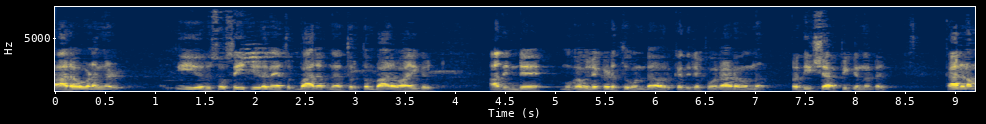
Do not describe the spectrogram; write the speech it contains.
ആരോപണങ്ങൾ ഈ ഒരു സൊസൈറ്റിയുടെ നേതൃത്വം ഭാരവാഹികൾ അതിന്റെ മുഖവിലേക്ക് എടുത്തുകൊണ്ട് അവർക്കെതിരെ പോരാടുമെന്ന് പ്രതീക്ഷ അർപ്പിക്കുന്നുണ്ട്. കാരണം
